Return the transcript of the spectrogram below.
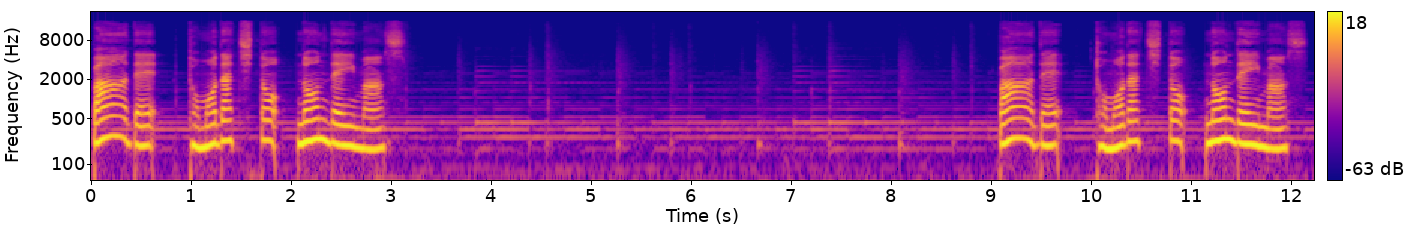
バーで友達と飲んでいます。バーで友達と飲んでいます。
